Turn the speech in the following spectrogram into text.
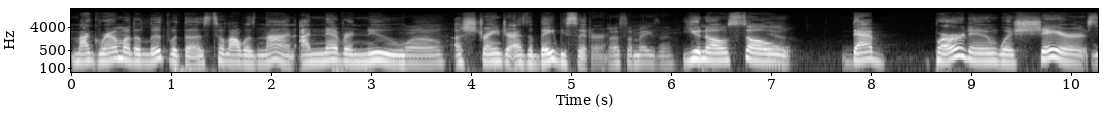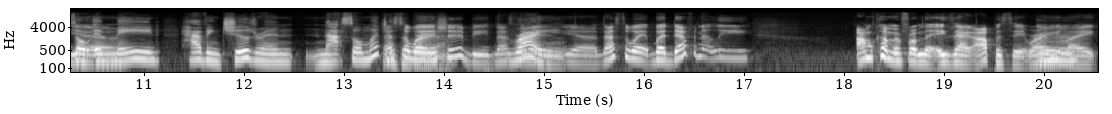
my grandmother lived with us till I was nine. I never knew Wow, a stranger as a babysitter. that's amazing. You know, so that burden was shared. So Yeah. it made having children not so much That's as a the way it should be. That's the Right. way- yeah, that's the way. But definitely, I'm coming from the exact opposite, right? Mhm. Like,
